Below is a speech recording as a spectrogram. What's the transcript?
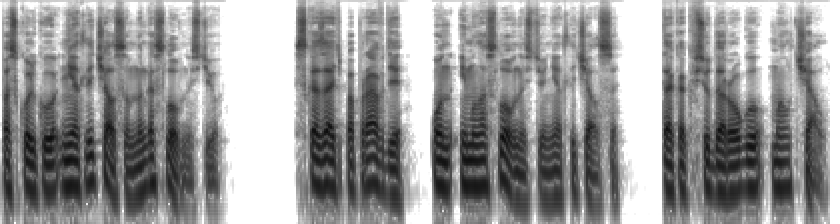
поскольку не отличался многословностью. Сказать по правде, он и малословностью не отличался, так как всю дорогу молчал.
